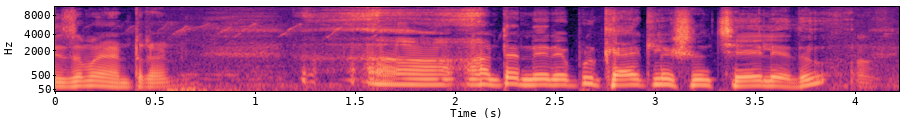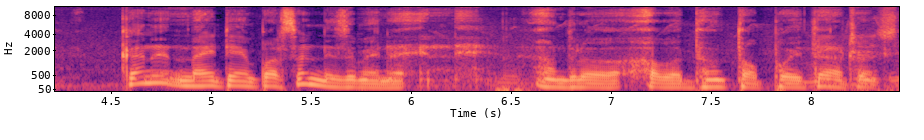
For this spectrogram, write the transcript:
నిజమే అంటారండి అంటే నేను ఎప్పుడు క్యాల్కులేషన్ చేయలేదు కానీ నైంటీ నైన్ పర్సెంట్ నిజమేనండి అందులో అబద్ధం తప్పు అయితే అటువంటి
